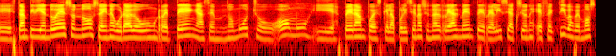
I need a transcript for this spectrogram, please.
Eh, están pidiendo eso, ¿no? Se ha inaugurado un retén hace no mucho, OMU, y esperan pues que la Policía Nacional realmente realice acciones efectivas. Vemos,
